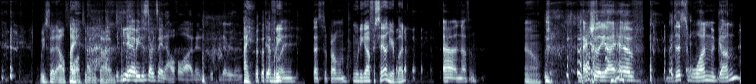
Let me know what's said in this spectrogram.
We've said Alf I- Law too many times. Yeah, we just started saying Alf a lot and it just ruined everything. Hi. What you, Definitely. That's the problem. what do you got for sale here, bud? Uh, nothing. Oh. Actually, I have this one gun.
